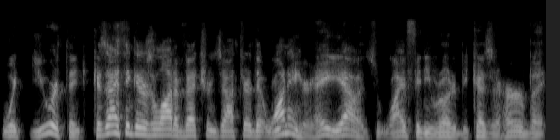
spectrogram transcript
what you were thinking because I think there's a lot of veterans out there that want to hear. Hey, yeah, his wife and he wrote it because of her, but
